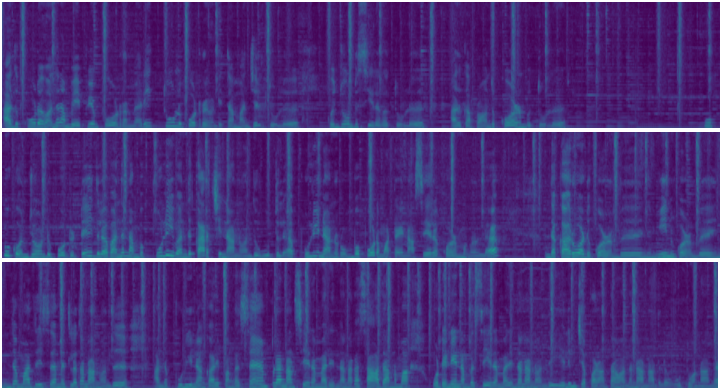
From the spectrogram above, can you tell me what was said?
அது கூட வந்து நம்ம எப்பயும் போடுற மாதிரி தூள் போடுற வேண்டியதான் மஞ்சள் தூள் கொஞ்சோண்டு சீரகத்தூள் அதுக்கப்புறம் வந்து குழம்பு தூள் உப்பு கொஞ்சோண்டு போட்டுட்டு இதில் வந்து நம்ம புளி வந்து கரைச்சி நான் வந்து ஊற்றல புளி நான் ரொம்ப போட மாட்டேன். நான் செய்கிற குழம்புகளில். இந்த கருவாடு குழம்பு இந்த மீன் குழம்பு இந்த மாதிரி சமயத்தில் தான் நான் வந்து அந்த புளியெலாம் கரைப்பாங்க. சாம்பிளாக நான் செய்கிற மாதிரி இருந்தேனாக்கா சாதாரணமாக உடனே நம்ம செய்கிற மாதிரி இருந்தால் நான் வந்து எலுமிச்சை பழம் தான் வந்து நான் அதில் ஊற்றுவேன் நான்.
